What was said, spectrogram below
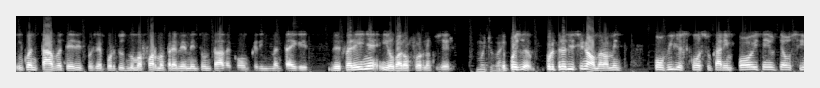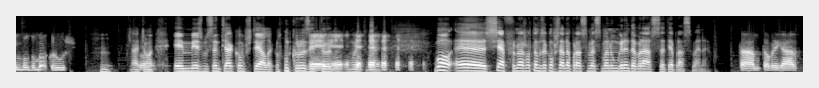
enquanto está a bater, e depois é pôr tudo numa forma previamente untada com um bocadinho de manteiga e de farinha e levar ao forno a cozer. Muito bem. Depois, por tradicional, normalmente polvilha-se com açúcar em pó e tem até o símbolo de uma cruz. Ah, então é mesmo Santiago Compostela, com cruz e É, tudo. é. Muito bem. Bom, eh, chefe, nós voltamos a conversar na próxima semana. Um grande abraço, até para a semana. Tá, muito obrigado.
